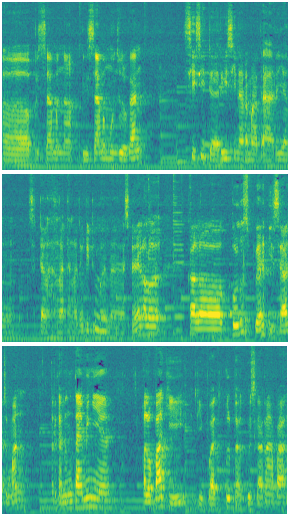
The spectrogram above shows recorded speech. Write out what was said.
Eh, bisa mena- bisa memunculkan sisi dari sinar matahari yang sedang hangat-hangat itu di mana. Sebenarnya kalau kalau cool itu sebenarnya bisa, cuman tergantung timingnya. Kalau pagi dibuat cool bagus karena apa?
